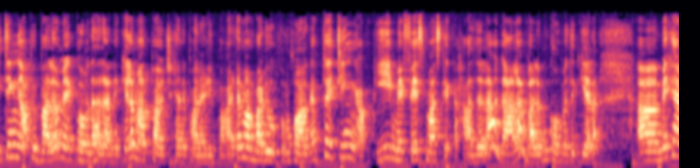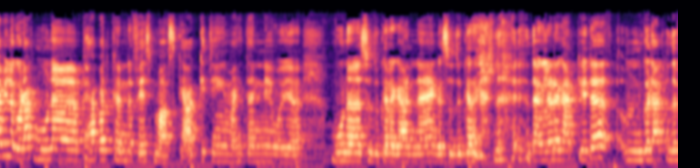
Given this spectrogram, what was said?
ඉතින් අපි බලමු මේක කොහොමද හදන්නේ කියලා මත් පාවිච්චි කරන පළවෙනි පාට මම බඩු ඔක්කොම හොයාගත්තා. ඉතින් අපි මේ ෆේස් මාස්ක් එක හදලා ගාලා බලමු කොහොමද කියලා. මේක ඇවිල්ලා ගොඩක් මූණ පැහැපත් කරන ෆේස් මාස්ක් එකක්. ඉතින් මම හිතන්නේ ඔය මූණ සුදු කරගන්න, ඇඟ සුදු කරගන්න දඟලන කට්ටියට ගොඩක් හොඳ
